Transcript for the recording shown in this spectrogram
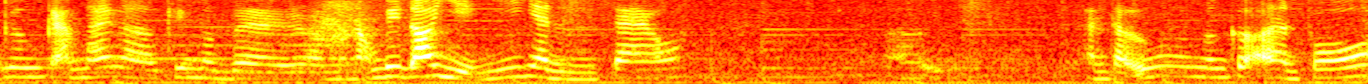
ngân cảm thấy là khi mà về rồi mình không biết đối diện với gia đình sao uh, thành thử ngân cứ ở thành phố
